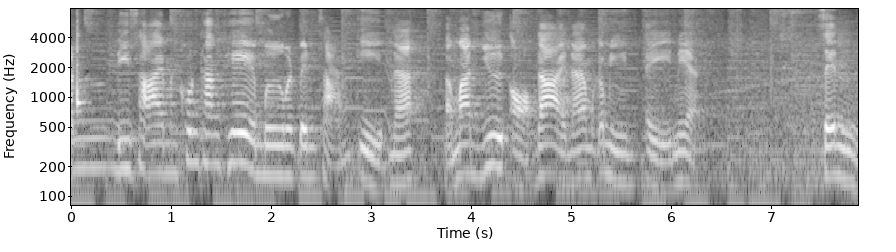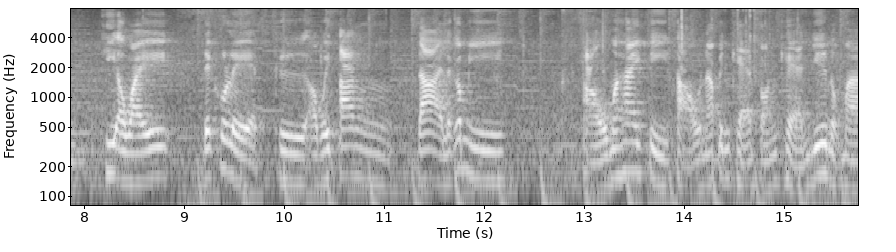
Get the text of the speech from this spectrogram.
ันดีไซน์มันค่อนข้างเท่มือมันเป็นสามกีบนะ สามารถยืดออกได้นะ มันก็มีไอเนี่ยเส้นที่เอาไว้เด o อเรทคือเอาไว้ตั้งได้แล้วก็มีเสามาให้ 4 เสานะ เป็นแขนสอนแขนยื่นออกมา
